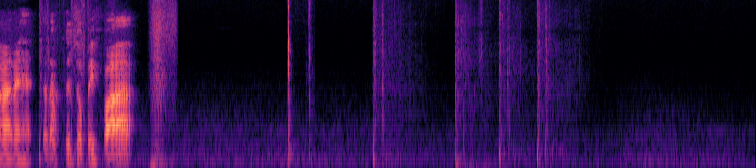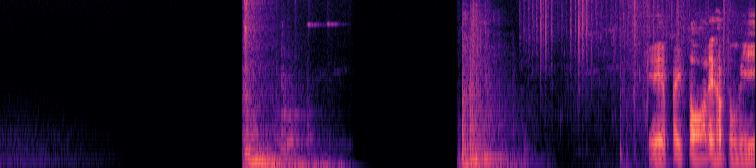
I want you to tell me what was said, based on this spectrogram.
มานะฮะสำหรับเครื่องช็อตไฟฟ้า ไปต่อเลยครับตรงนี้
